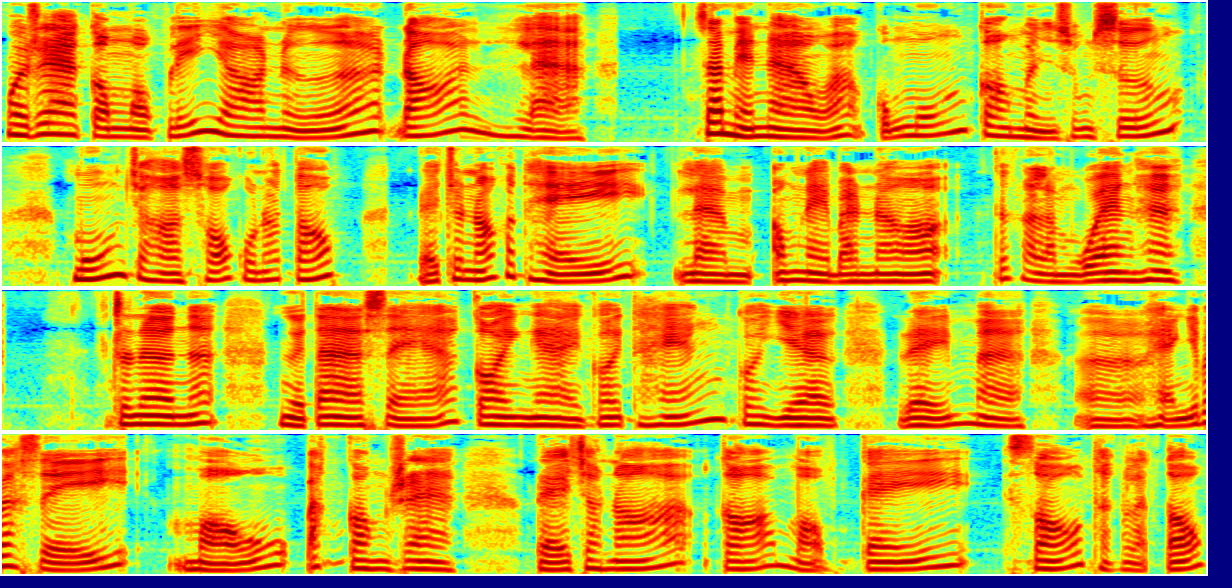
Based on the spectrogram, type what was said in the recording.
Ngoài ra còn một lý do nữa đó là Cha mẹ nào cũng muốn con mình sung sướng, muốn cho số của nó tốt để cho nó có thể làm ông này bà nọ, tức là làm quan ha. Cho nên á, người ta sẽ coi ngày, coi tháng, coi giờ để mà ờ, uh, hẹn với bác sĩ mổ bắt con ra để cho nó có một cái số thật là tốt.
